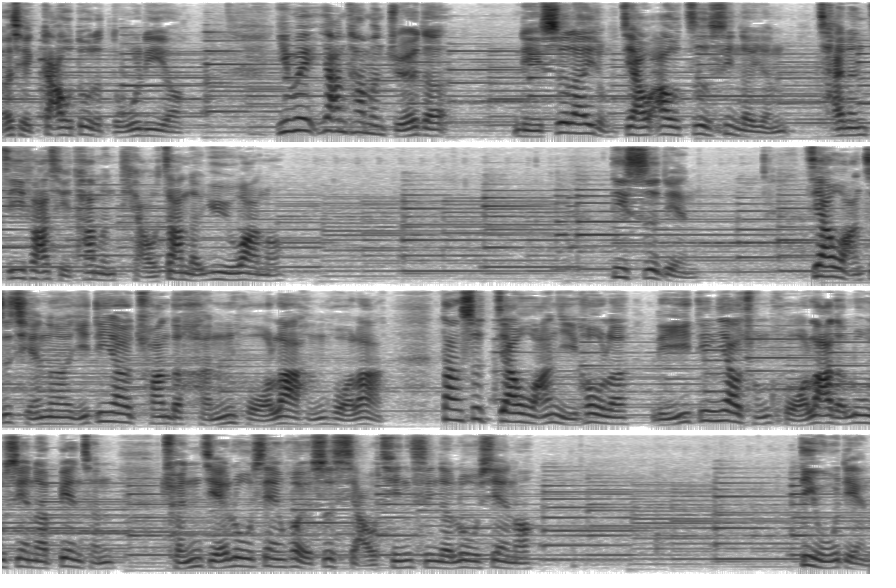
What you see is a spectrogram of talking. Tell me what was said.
而且高度的独立哦，因为让他们觉得你是那一种骄傲自信的人，才能激发起他们挑战的欲望哦。第四点。交往之前呢，一定要穿得很火辣，很火辣。但是交往以后呢，你一定要从火辣的路线呢，变成纯洁路线或者是小清新的路线哦。第五点，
